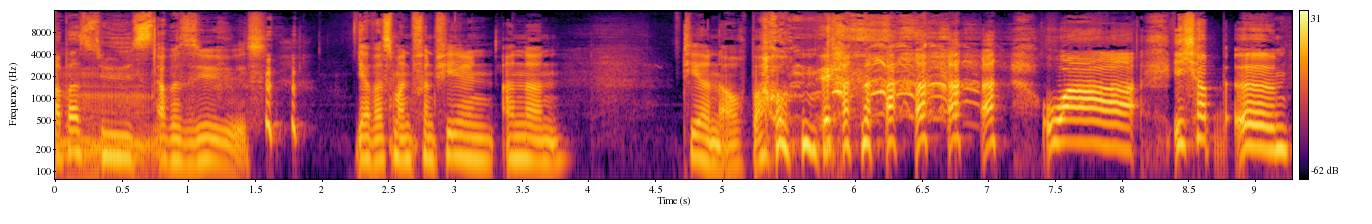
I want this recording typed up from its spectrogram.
aber süß. Aber süß. Ja, was man von vielen anderen Tieren auch behaupten kann. wow. Ich habe, ähm,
